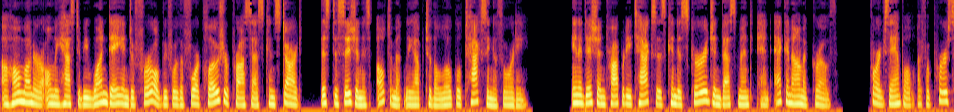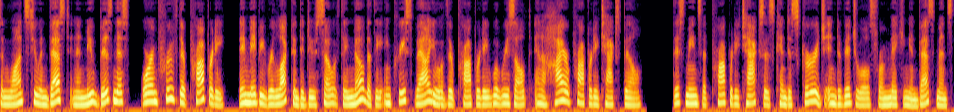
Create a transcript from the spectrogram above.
a homeowner only has to be one day in deferral before the foreclosure process can start. This decision is ultimately up to the local taxing authority. In addition, property taxes can discourage investment and economic growth. For example, if a person wants to invest in a new business or improve their property, they may be reluctant to do so if they know that the increased value of their property will result in a higher property tax bill. This means that property taxes can discourage individuals from making investments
